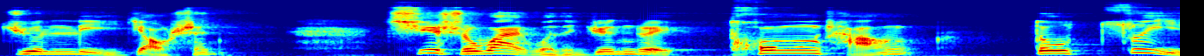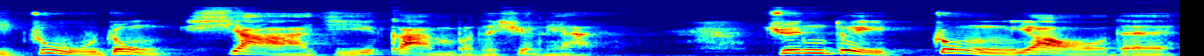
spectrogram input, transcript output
军力较深。其实外国的军队通常都最注重下级干部的训练，军队重要的。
